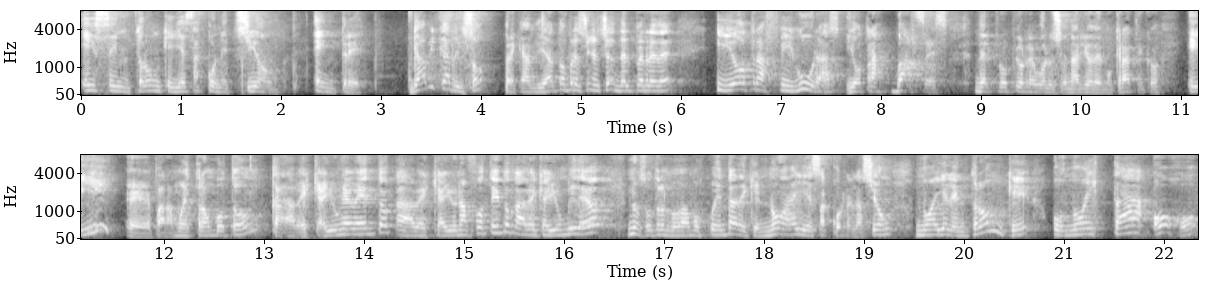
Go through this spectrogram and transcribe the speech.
ese entronque y esa conexión entre Gaby Carrizo, precandidato presidencial del PRD, y otras figuras y otras bases del propio revolucionario democrático. Y eh, para muestra un botón, cada vez que hay un evento, cada vez que hay una fotito, cada vez que hay un video, nosotros nos damos cuenta de que no hay esa correlación, no hay el entronque o no está, ojo,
